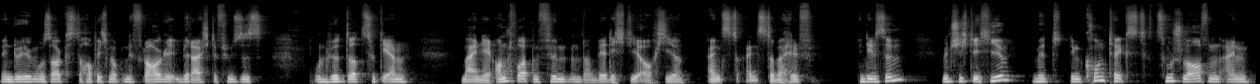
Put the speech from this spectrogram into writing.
wenn du irgendwo sagst, da habe ich noch eine Frage im Bereich der Physis und würde dazu gern meine Antworten finden, dann werde ich dir auch hier eins zu eins dabei helfen. In dem Sinn wünsche ich dir hier mit dem Kontext zum Schlafen einen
